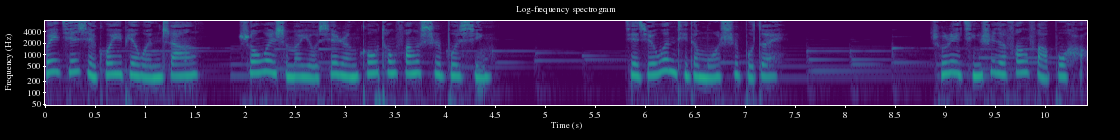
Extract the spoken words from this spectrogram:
我以前写过一篇文章，说为什么有些人沟通方式不行，解决问题的模式不对，处理情绪的方法不好，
